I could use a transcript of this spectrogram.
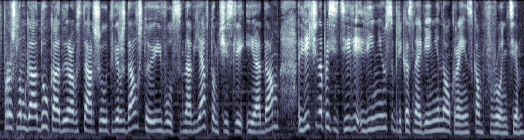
В прошлом году Кадыров-старший утверждал, что его сыновья, в том числе и Адам, лично посетили линию соприкосновений на украинском фронте.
